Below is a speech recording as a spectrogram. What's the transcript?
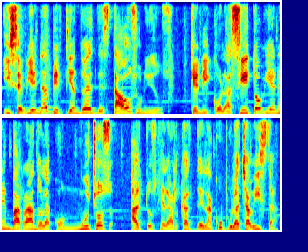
y se viene advirtiendo desde Estados Unidos que Nicolásito viene embarrándola con muchos altos jerarcas de la cúpula chavista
